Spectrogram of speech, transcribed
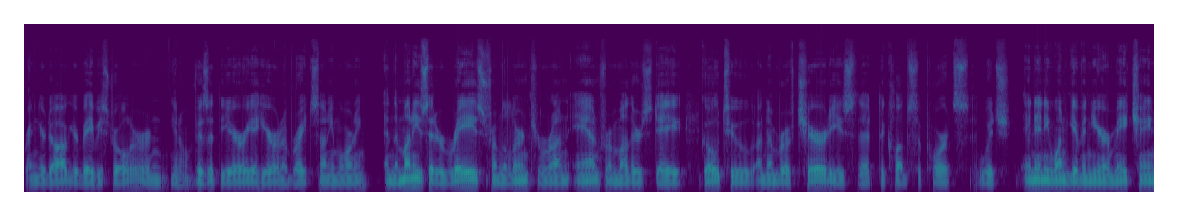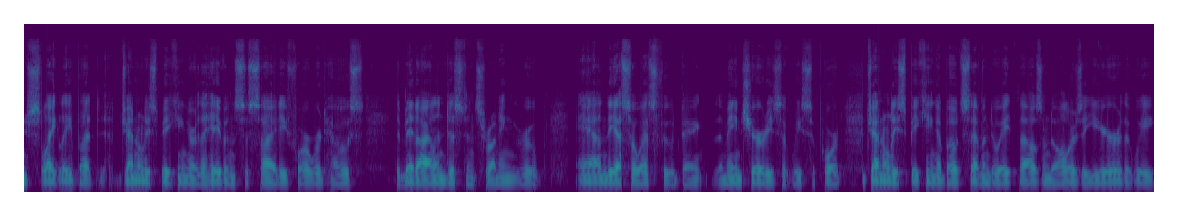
bring your dog, your baby stroller, and you know visit the area here on a bright sunny morning. And the monies that are raised from the Learn to Run and from Mother's Day go to a number of charities that the club supports, which in any one given year may change slightly, but generally speaking, are the Haven Society, Forward House, the Mid Island Distance Running Group, and the SOS Food Bank, the main charities that we support. Generally speaking, about seven to eight thousand dollars a year that we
